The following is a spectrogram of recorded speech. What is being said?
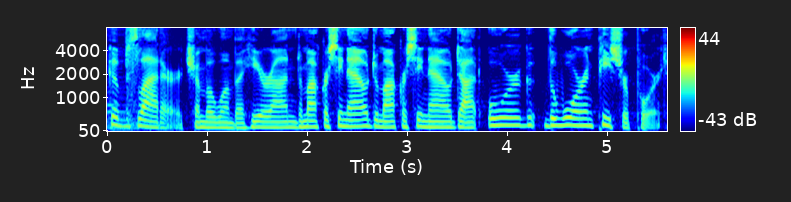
Jacob's Ladder, Chumbawamba, here on Democracy Now!, democracynow.org, The War and Peace Report.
